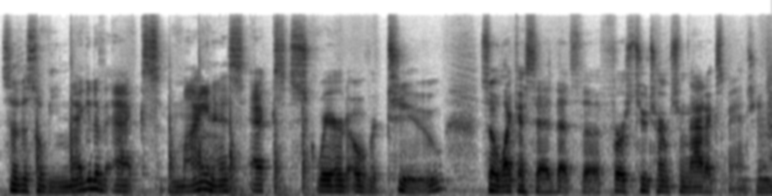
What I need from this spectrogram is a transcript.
so this will be negative x minus x squared over 2. So like I said, that's the first two terms from that expansion.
